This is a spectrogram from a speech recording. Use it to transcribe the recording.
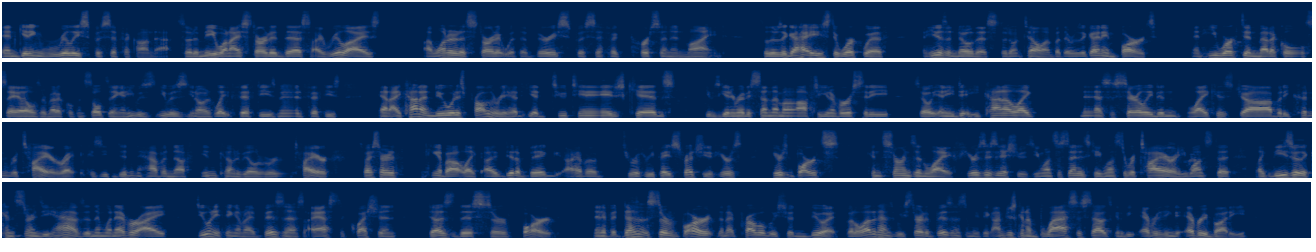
and getting really specific on that. So to me when i started this i realized i wanted to start it with a very specific person in mind. So there's a guy i used to work with and he doesn't know this so don't tell him but there was a guy named bart and he worked in medical sales or medical consulting and he was he was you know his late 50s mid 50s and i kind of knew what his problems were. He had he had two teenage kids. He was getting ready to send them off to university. So and he did he kind of like necessarily didn't like his job but he couldn't retire right? Because he didn't have enough income to be able to retire. So i started thinking about like i did a big i have a two or three page spreadsheet of here's here's bart's concerns in life. Here's his issues. He wants to send his kid he wants to retire. He wants to like these are the concerns he has. And then whenever i do anything in my business, I ask the question, does this serve Bart? And if it doesn't serve Bart, then I probably shouldn't do it. But a lot of times we start a business and we think, I'm just going to blast this out. It's going to be everything to everybody.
